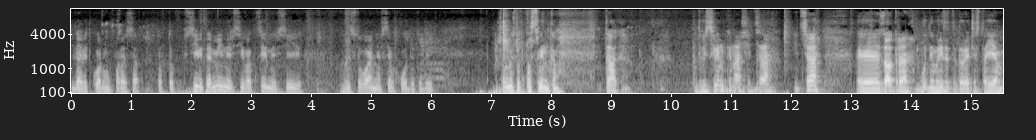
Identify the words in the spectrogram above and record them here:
для відкорму поросят. Тобто всі вітаміни, всі вакцини, всі листування, все входить туди. Що у нас тут по свинкам? Так. Дві свинки наші, ця і ця. Е, завтра будемо різати, до речі, стаємо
